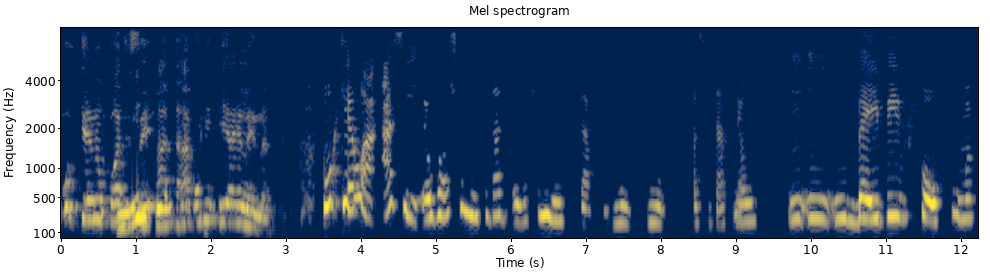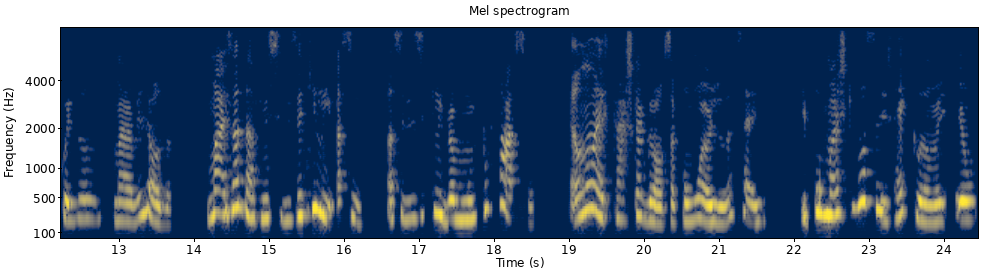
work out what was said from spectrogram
Por que não pode ser a. Daphne e a Helena? Porque eu, a- assim, eu gosto muito da. Eu gosto muito da Daphne, muito, muito. Assim, Daphne é um, um, um, um baby fofo, uma coisa maravilhosa. Mas a Daphne se desequilibra, assim, ela se desequilibra muito fácil. Ela não é casca grossa como é o José Sérgio. E por mais que vocês reclamem, eu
